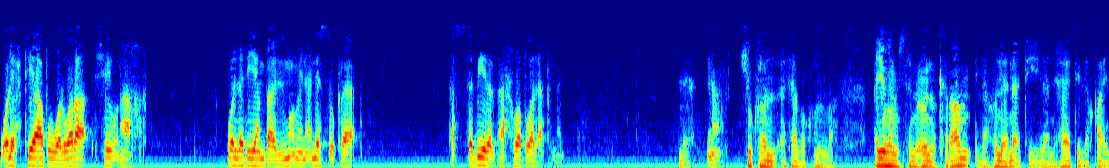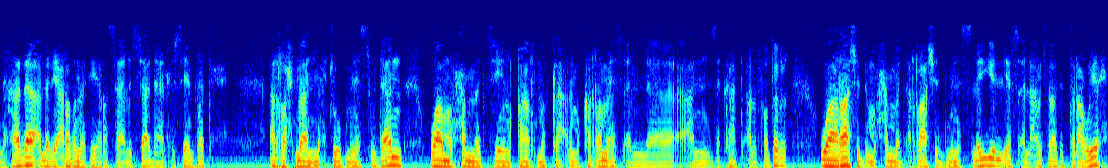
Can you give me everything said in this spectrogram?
والاحتياط والورع شيء آخر والذي ينبغي للمؤمن أن يسلك السبيل الأحوط والأكمل. نعم. نعم. شكرا أثابكم الله. أيها المستمعون الكرام إلى هنا نأتي إلى نهاية لقائنا هذا الذي عرضنا فيه رسائل السادة الحسين فتح. الرحمن محجوب من السودان ومحمد سين قاف مكة المكرمة يسأل عن زكاة الفطر وراشد محمد الراشد من السليل يسأل عن صلاة التراويح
